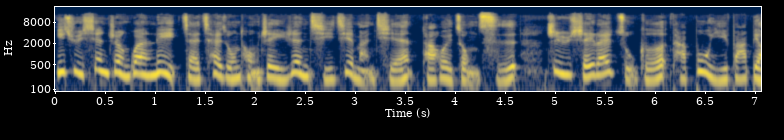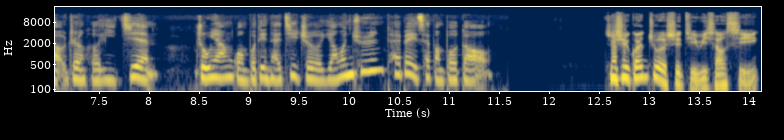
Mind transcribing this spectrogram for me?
依据宪政惯例，在蔡总统这一任期届满前，他会总辞。至于谁来组阁，他不宜发表任何意见。中央广播电台记者杨文君台北采访报道。继续关注的是体育消息。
